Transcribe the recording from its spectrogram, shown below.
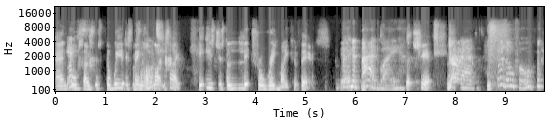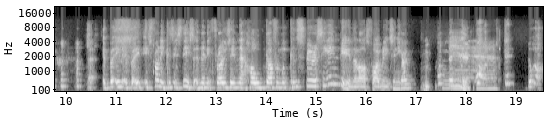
and Yes. also just the weirdest thing, like, like you say, it is just a literal remake of this. But Yeah. in a bad way. But shit. Yeah. It was awful. But it, but it, it's funny because it's this, and then it throws in that whole government conspiracy ending in the last five minutes, and you go, "What the Yeah. what? Did, what?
